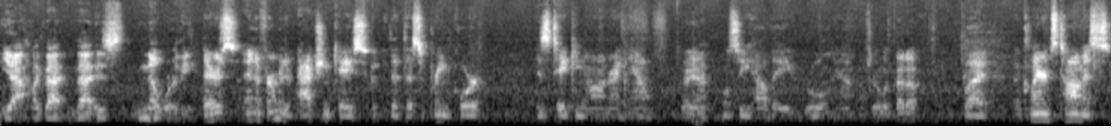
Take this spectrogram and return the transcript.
yeah, like that. That is noteworthy. There's an affirmative action case that the Supreme Court is taking on right now. Oh yeah, We'll see how they rule. Yeah, to go look that up. but Uh, Clarence Thomas,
